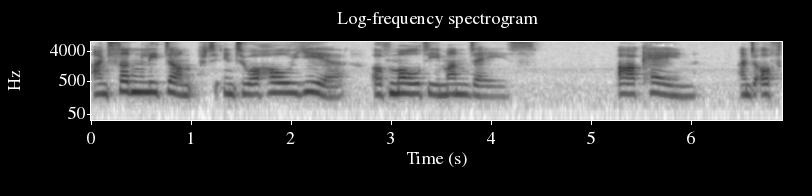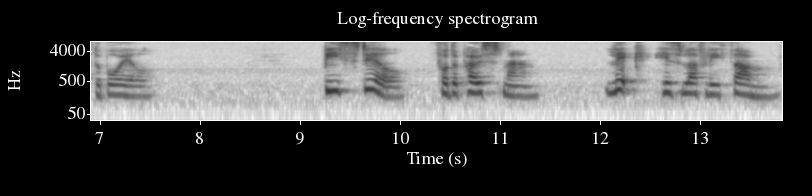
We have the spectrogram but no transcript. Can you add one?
I'm suddenly dumped into a whole year of mouldy Mondays, arcane and off the boil. Be still for the postman, lick his lovely thumb.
